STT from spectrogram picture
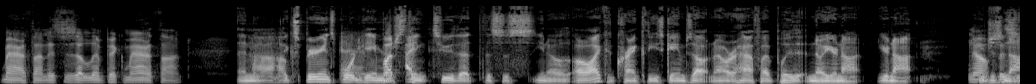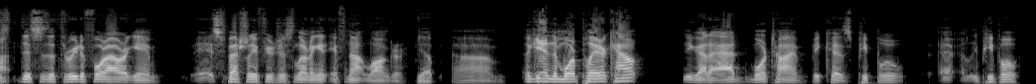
marathon. This is Olympic marathon. And uh, experienced board and, gamers think I, too that this is, you know, oh, I could crank these games out an hour and a half. I play that. No, you're not. You're not. No, you're just this not. Is, this is a three to four hour game, especially if you're just learning it, if not longer. Yep. Um, again, the more player count, you got to add more time because people uh, people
